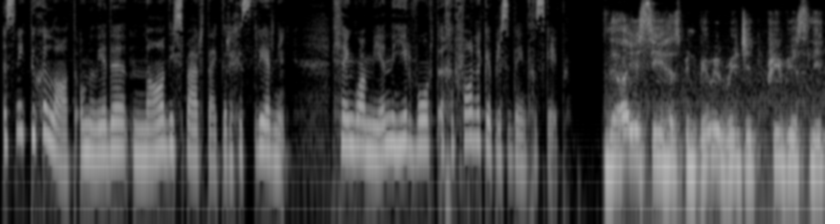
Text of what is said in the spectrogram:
is nie toegelaat om lede na die spertyd te registreer nie. Sengwa meen hier word 'n gevaarlike presedent geskep. The IEC has been very rigid previously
